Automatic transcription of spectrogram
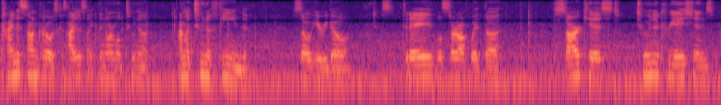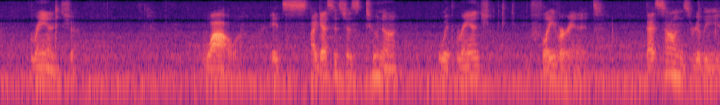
kind of sound gross because I just like the normal tuna. I'm a tuna fiend. So here we go. Today we'll start off with the StarKist Tuna Creations Ranch. Wow. It's, I guess it's just tuna with ranch flavor in it. That sounds really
